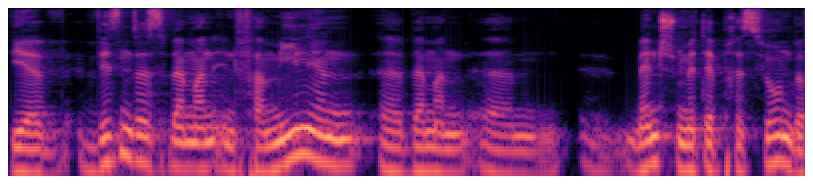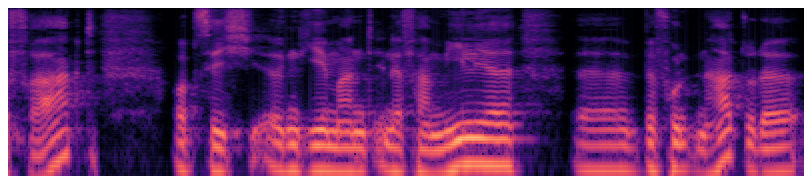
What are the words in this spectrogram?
Wir wissen das, wenn man in Familien, äh, wenn man ähm, Menschen mit Depressionen befragt ob sich irgendjemand in der Familie äh, befunden hat oder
